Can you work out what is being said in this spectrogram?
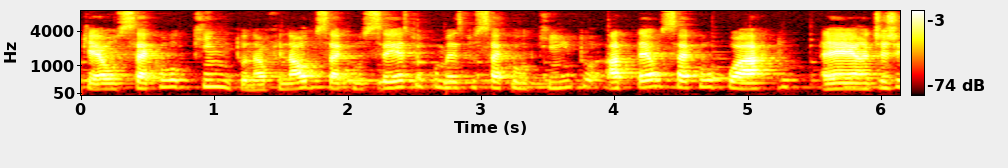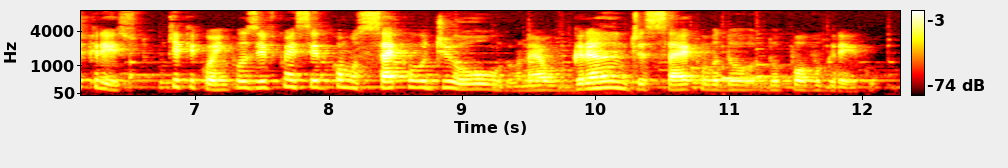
que é o século V, né? o final do século VI e o começo do século V até o século IV é, antes de Cristo, que ficou inclusive conhecido como século de ouro, né? o grande século do, do povo grego.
